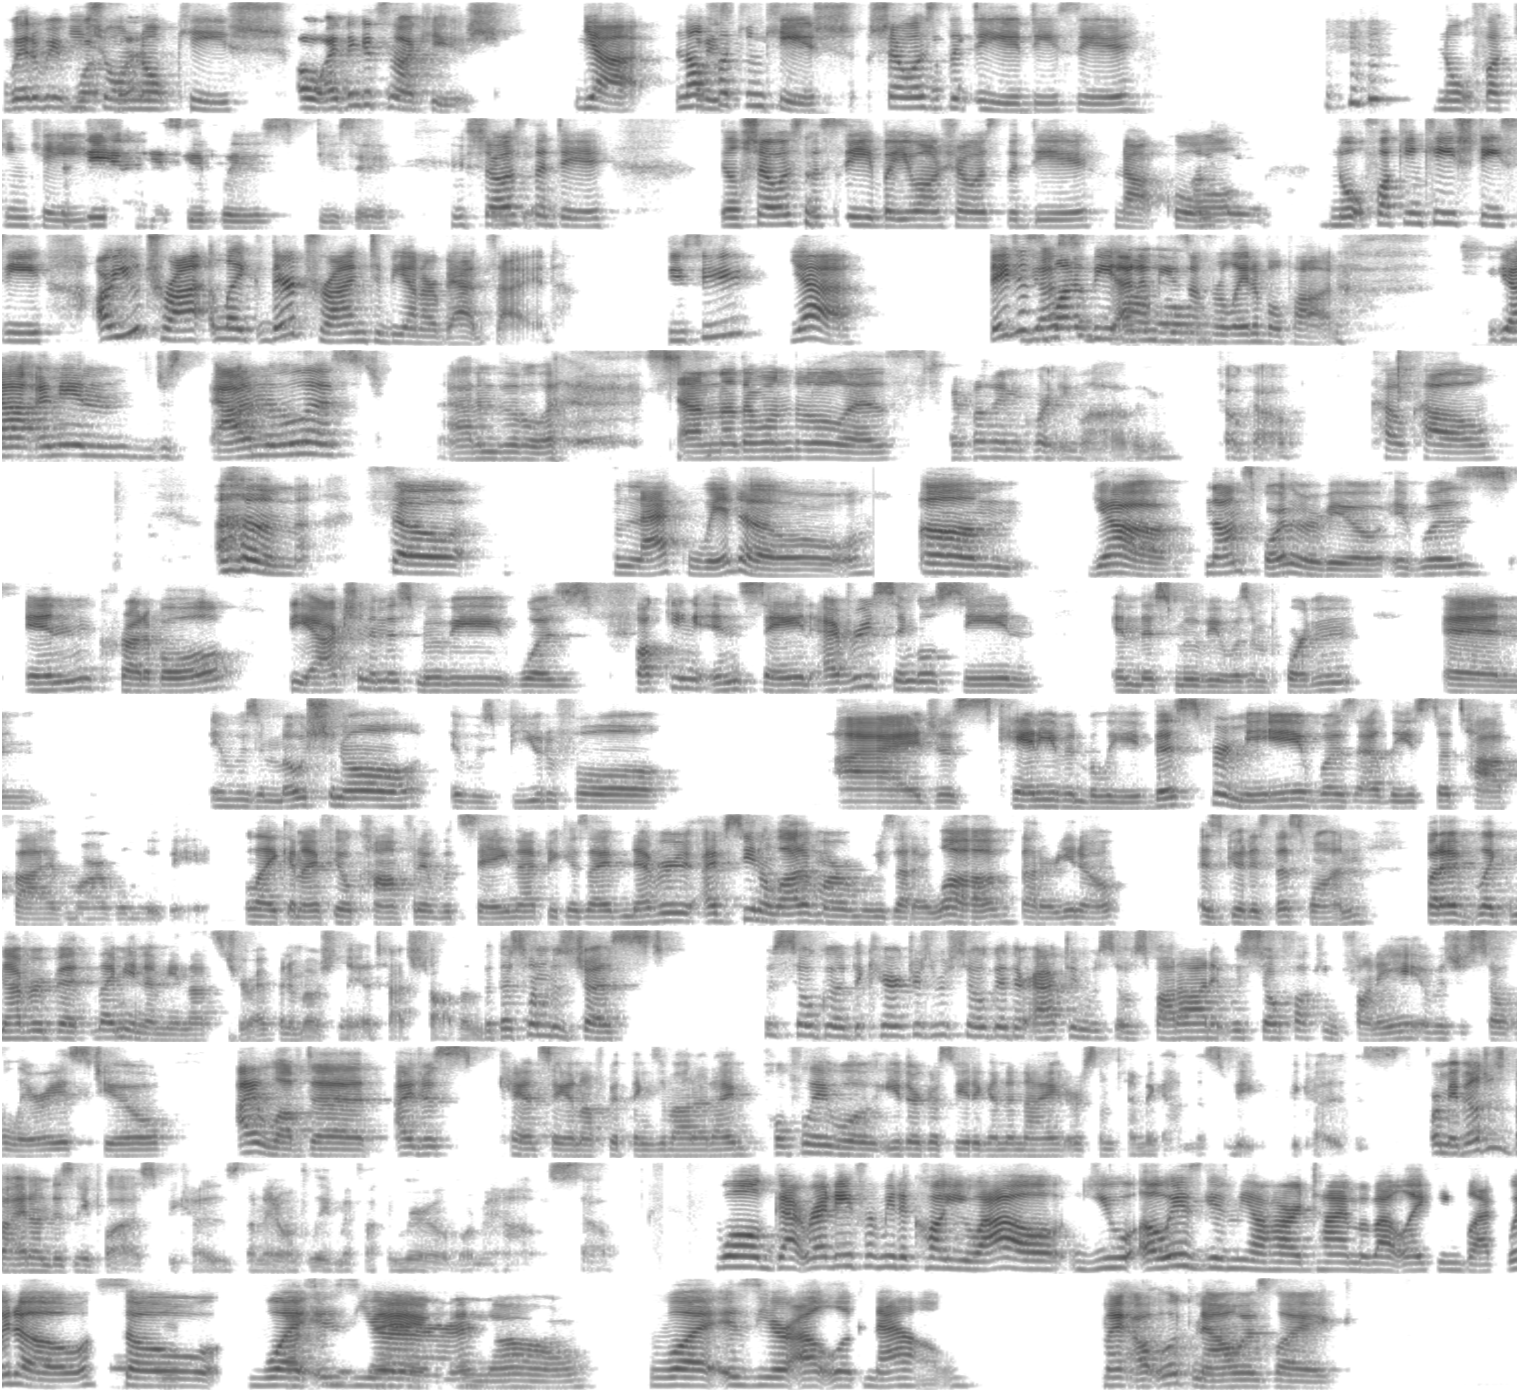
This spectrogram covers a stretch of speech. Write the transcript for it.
Where do we? What, quiche or what? not quiche. Oh, I think it's not quiche. Yeah, not Obviously. fucking quiche. Show us the D, DC. Not fucking quiche. DC, please. DC. Show us the D. You'll show us the C, but you won't show us the D. Not cool. Not fucking quiche, DC. Are you trying? Like they're trying to be on our bad side. DC? Yeah, they just Yes want to be enemies of relatable pod. Yeah, I mean, just add him to the list. Add him to the list. Add another one to the list. Right behind Courtney Love and Coco. Coco. Um. So, Black Widow. Um, yeah, non-spoiler review. It was incredible. The action in this movie was fucking insane. Every single scene in this movie was important and it was emotional. It was beautiful. I just can't even believe this for me was at least a top five Marvel movie. Like, and I feel confident with saying that because I've never, I've seen a lot of Marvel movies that I love that are, you know, as good as this one, but I've like never been, I mean, I mean, that's true. I've been emotionally attached to all of them, but this one was just, was so good. The characters were so good. Their acting was so spot on. It was so fucking funny. It was just so hilarious too. I loved it. I just can't say enough good things about it. I hopefully will either go see it again tonight or sometime again this week because, or maybe I'll just buy it on Disney Plus because then I don't have to leave my fucking room or my house. So Well, get ready for me to call you out. You always give me a hard time about liking Black Widow. So, what That's is your know. what is your outlook now? My outlook now is like,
